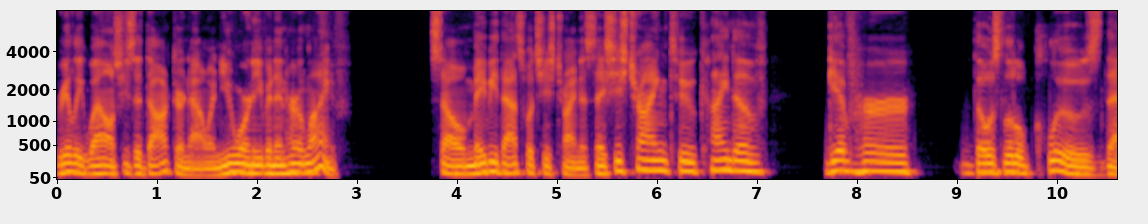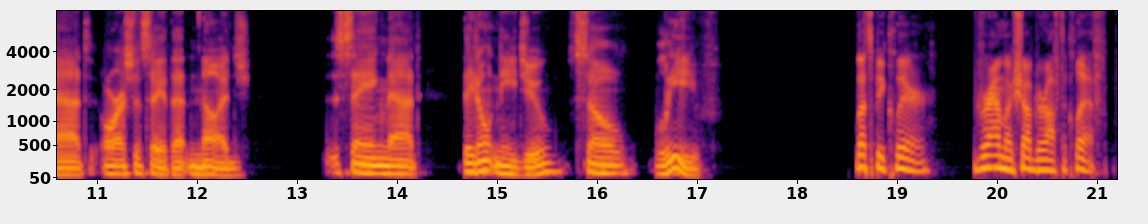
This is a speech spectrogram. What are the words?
really well. She's a doctor now, and you weren't even in her life. So maybe that's what she's trying to say. She's trying to kind of give her those little clues that, or I should say, that nudge, saying that they don't need you. So leave. Let's be clear. Grandma shoved her off the cliff.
